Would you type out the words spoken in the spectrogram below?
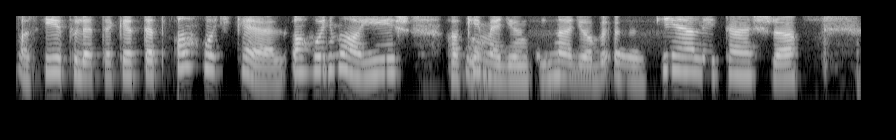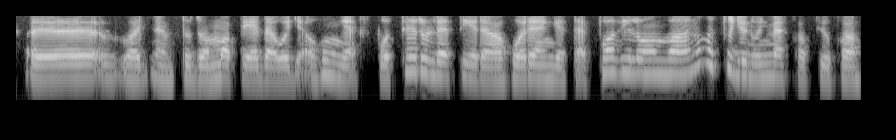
az épületeket, tehát ahogy kell, ahogy ma is, ha kimegyünk egy nagyobb kiállításra, vagy nem tudom, ma például hogy a Hung Expo területére, ahol rengeteg pavilon van, ott ugyanúgy megkapjuk a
